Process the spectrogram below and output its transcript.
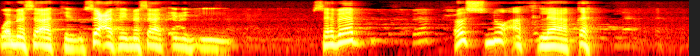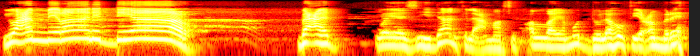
ومساكن وسعة في مساكنه. سبب حسن أخلاقه. يعمران الديار. بعد ويزيدان في الأعمار. شوف الله يمد له في عمره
